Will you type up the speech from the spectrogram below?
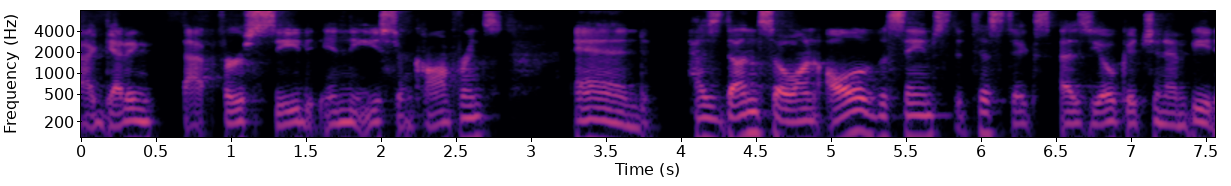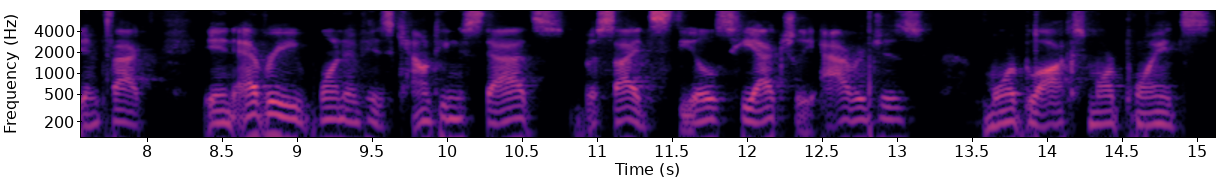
at getting that first seed in the Eastern Conference and has done so on all of the same statistics as Jokic and Embiid. In fact, in every one of his counting stats, besides steals, he actually averages more blocks, more points,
